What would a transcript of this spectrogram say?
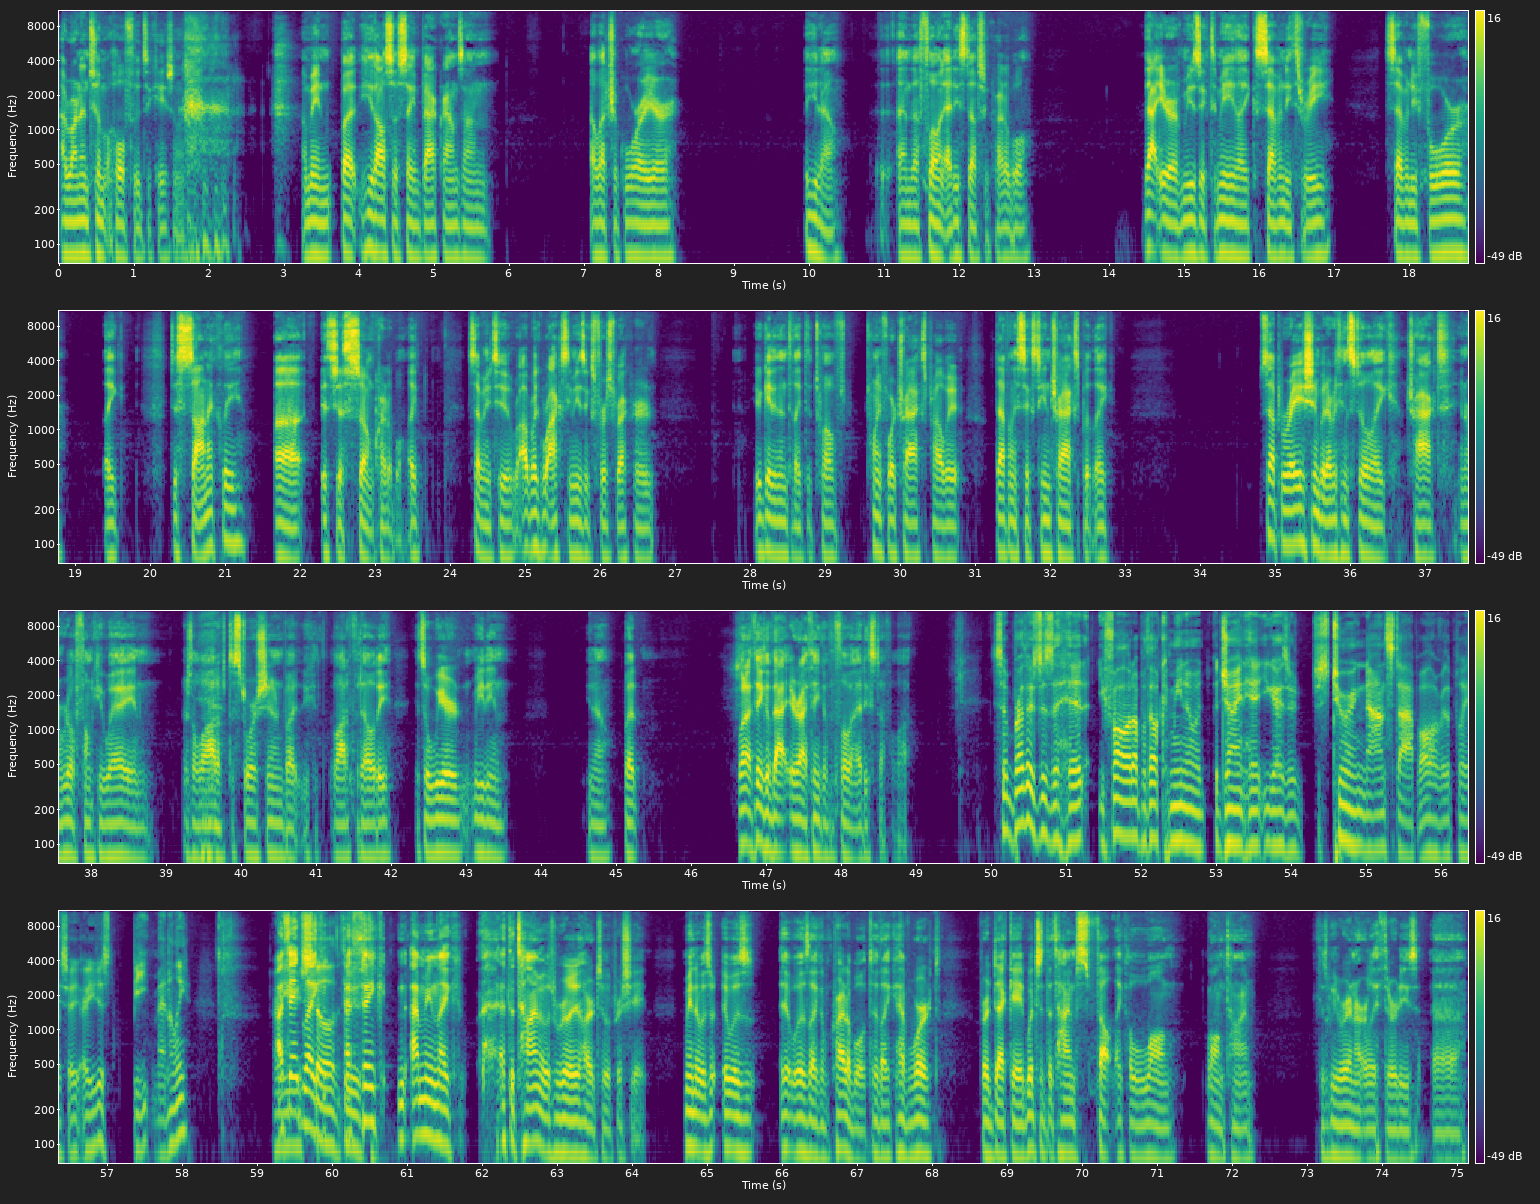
I run into him at Whole Foods occasionally. I mean, but he'd also sing backgrounds on Electric Warrior, you know, and the Flo and Eddie stuff's incredible. That year of music to me, like 73, 74, like just sonically, uh, it's just so incredible. Like 72, like Roxy Music's first record, you're getting into like the 12, 24 tracks, probably definitely 16 tracks, but like separation, but everything's still like tracked in a real funky way. And there's a lot of distortion, but you get a lot of fidelity. It's a weird meeting, you know, but when I think of that era, I think of the Flo and Eddie stuff a lot. So Brothers is a hit. You followed up with El Camino, a, a giant hit. You guys are just touring nonstop all over the place. Are, are you just beat mentally? Are I think like I think I mean like at the time it was really hard to appreciate. I mean it was it was it was like incredible to like have worked for a decade, which at the time felt like a long long time because we were in our early 30s uh,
